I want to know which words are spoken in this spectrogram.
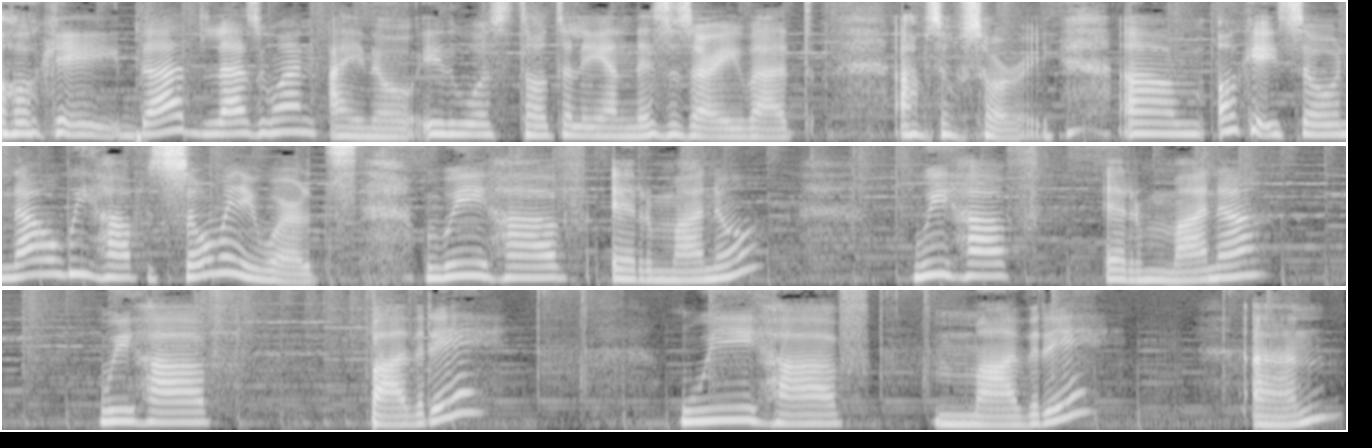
Okay, that last one, I know it was totally unnecessary, but I'm so sorry. Um, okay, so now we have so many words. We have hermano, we have hermana, we have padre, we have madre, and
